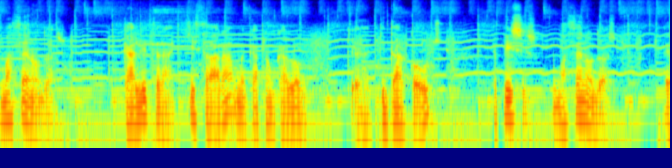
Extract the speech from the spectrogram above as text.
μαθαίνοντας καλύτερα κιθάρα με κάποιον καλό ε, guitar coach, επίσης μαθαίνοντας ε,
